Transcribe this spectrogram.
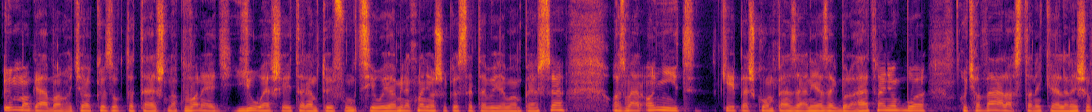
önmagában, hogyha a közoktatásnak van egy jó esélyteremtő funkciója, aminek nagyon sok összetevője van persze, az már annyit képes kompenzálni ezekből a hátrányokból, hogyha választani kellene, és a,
